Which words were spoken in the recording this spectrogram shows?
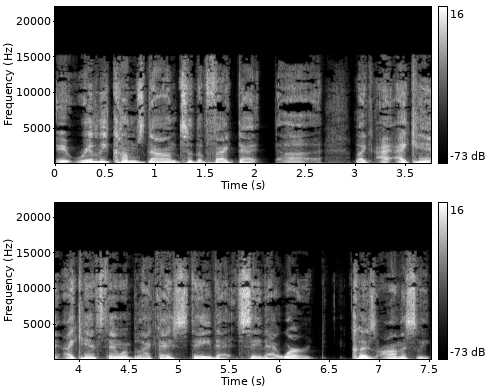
It really comes down to the fact that uh like I, I can't I can't stand when black guys say that say that word. Cause honestly,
